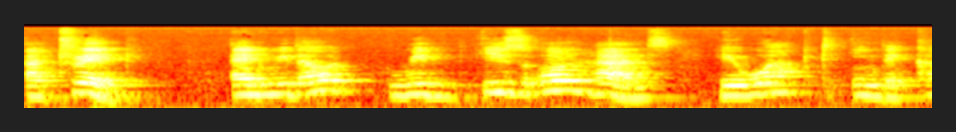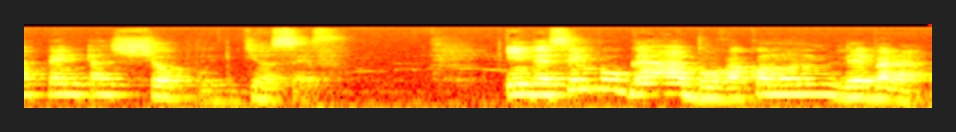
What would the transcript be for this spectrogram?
a trade, and without, with his own hands, he worked in the carpenter's shop with Joseph. In the simple garb of a common laborer,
